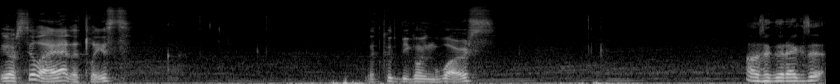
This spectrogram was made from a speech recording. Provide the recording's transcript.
you're still ahead at least. That could be going worse. That was a good exit.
